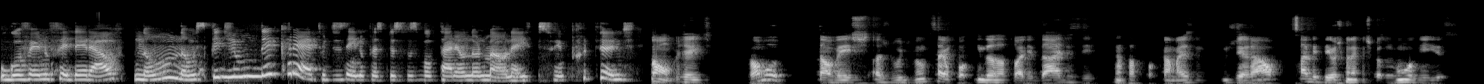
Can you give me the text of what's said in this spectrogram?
o governo federal não, não expediu um decreto dizendo para as pessoas voltarem ao normal, né? Isso é importante. Bom, gente, vamos talvez ajude, vamos sair um pouquinho das atualidades e tentar focar mais no, no geral. Sabe Deus quando é que as pessoas vão ouvir isso?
